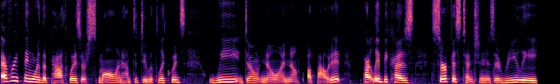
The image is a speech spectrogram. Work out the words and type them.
everything where the pathways are small and have to do with liquids, we don't know enough about it partly because surface tension is a really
